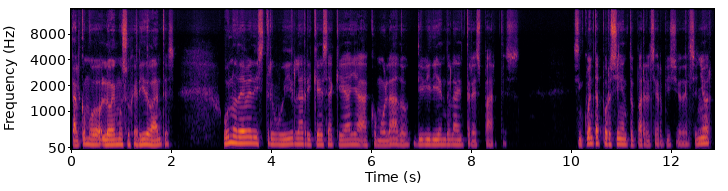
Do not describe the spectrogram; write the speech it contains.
Tal como lo hemos sugerido antes, uno debe distribuir la riqueza que haya acumulado dividiéndola en tres partes. 50% para el servicio del Señor,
